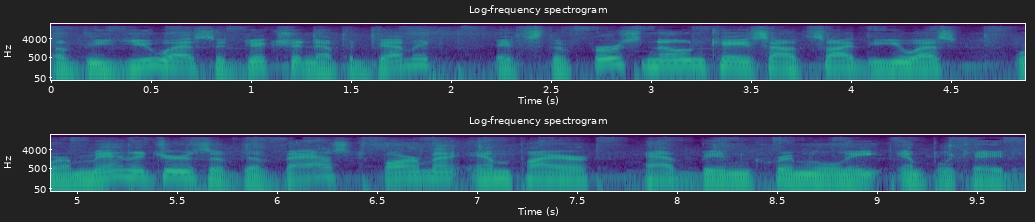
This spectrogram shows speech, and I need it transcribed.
of the U.S. addiction epidemic. It's the first known case outside the U.S. where managers of the vast pharma empire have been criminally implicated.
